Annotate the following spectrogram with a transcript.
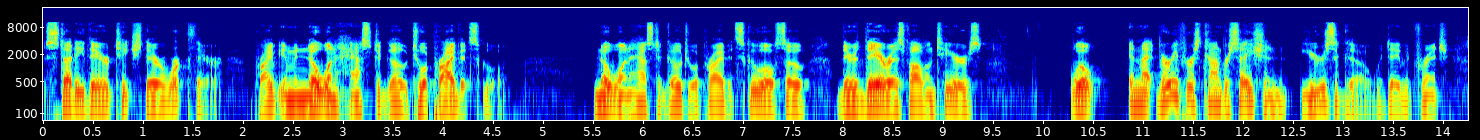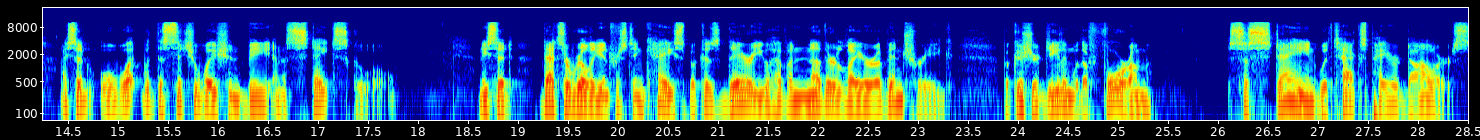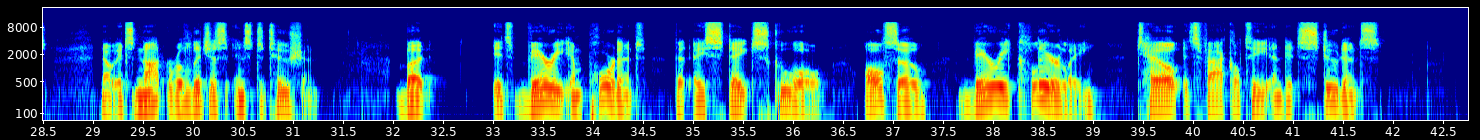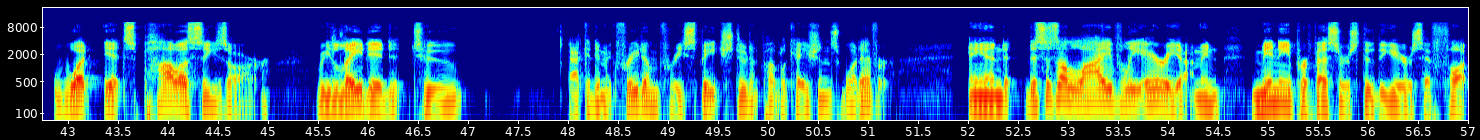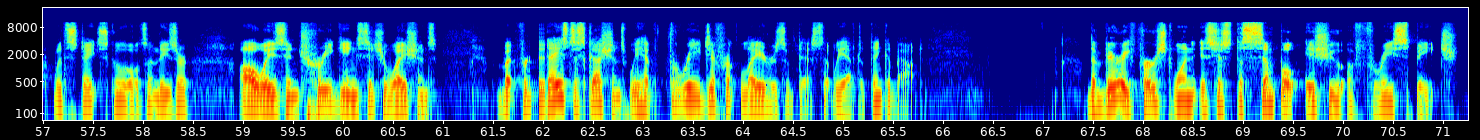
study there, teach there, work there. I mean, no one has to go to a private school. No one has to go to a private school, so they're there as volunteers. Well, in my very first conversation years ago with David French, I said, Well, what would the situation be in a state school? And he said, That's a really interesting case because there you have another layer of intrigue because you're dealing with a forum sustained with taxpayer dollars. Now, it's not a religious institution, but it's very important that a state school also very clearly tell its faculty and its students what its policies are related to academic freedom, free speech, student publications, whatever. And this is a lively area. I mean, many professors through the years have fought with state schools, and these are always intriguing situations. But for today's discussions, we have three different layers of this that we have to think about. The very first one is just the simple issue of free speech.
